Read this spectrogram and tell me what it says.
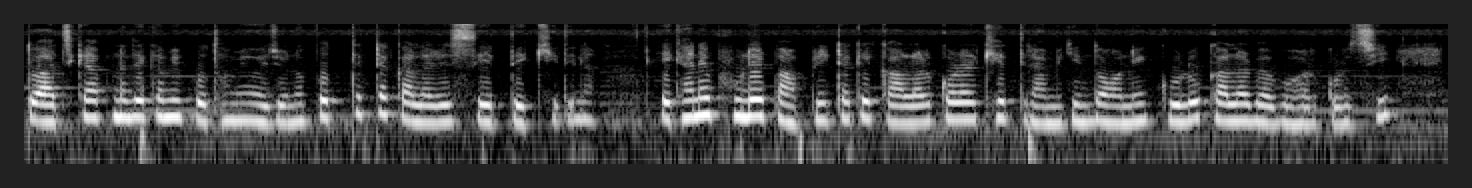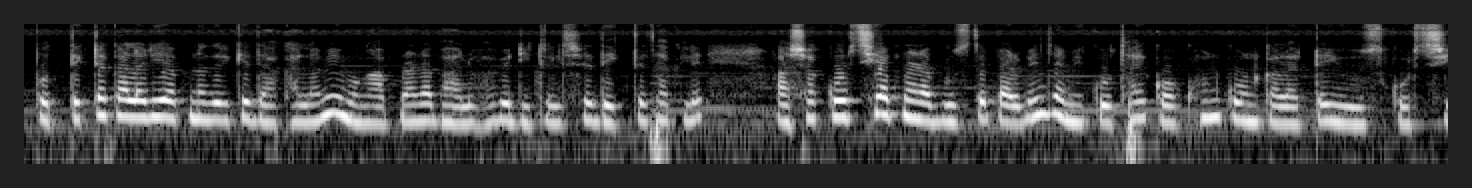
তো আজকে আপনাদেরকে আমি প্রথমে ওই জন্য প্রত্যেকটা কালারের সেট দেখিয়ে দিলাম। এখানে ফুলের পাপড়িটাকে কালার করার ক্ষেত্রে আমি কিন্তু অনেকগুলো কালার ব্যবহার করেছি। প্রত্যেকটা কালারই আপনাদেরকে দেখালাম এবং আপনারা ভালোভাবে ডিটেলসে দেখতে থাকলে আশা করছি আপনারা বুঝতে পারবেন যে আমি কোথায় কখন কোন কালারটা ইউজ করছি।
